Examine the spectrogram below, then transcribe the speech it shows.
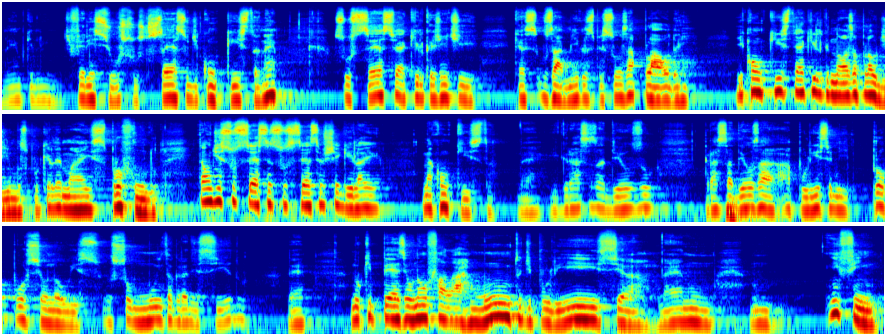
lembro que ele diferenciou sucesso de conquista, né? Sucesso é aquilo que a gente, que as, os amigos, as pessoas aplaudem. E conquista é aquilo que nós aplaudimos, porque ele é mais profundo. Então, de sucesso em sucesso, eu cheguei lá na conquista. Né? E graças a Deus, o, graças a Deus a, a, polícia me proporcionou isso. Eu sou muito agradecido. Né? No que pese eu não falar muito de polícia, né? Num, num, enfim,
